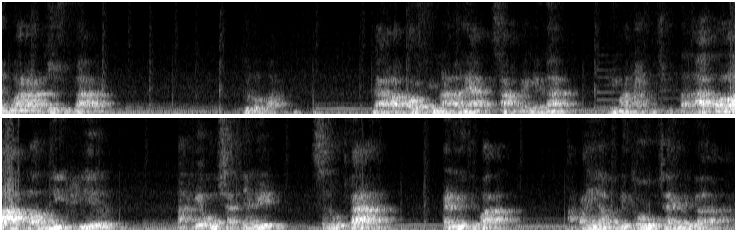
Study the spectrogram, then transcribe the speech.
500 juta. Itu loh, Pak. Nggak lapor finalnya sampai dengan 500 juta. Atau lapor nihil, tapi omsetnya disebutkan. Kan gitu, Pak apa iya begitu saya juga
